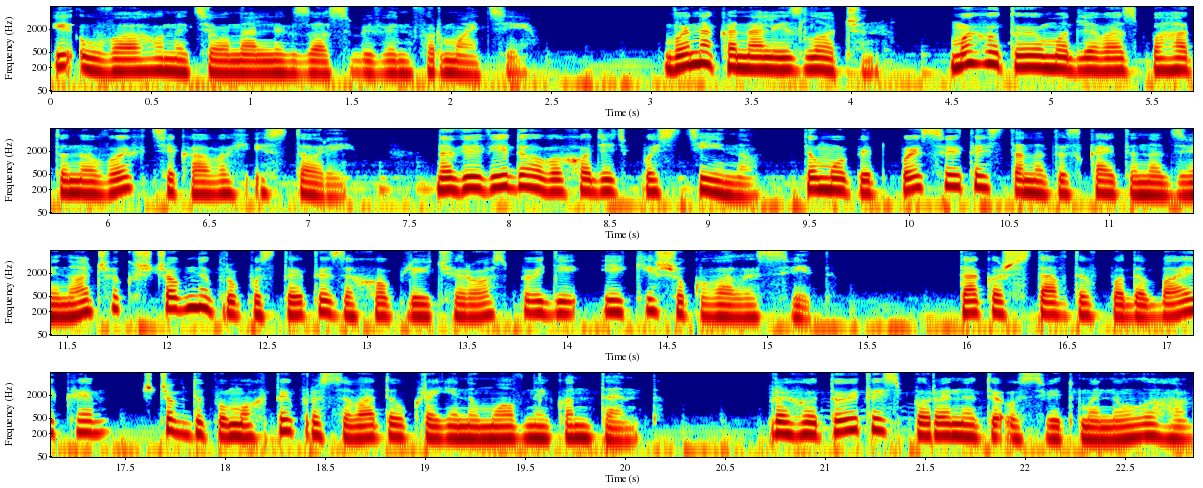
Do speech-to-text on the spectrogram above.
і увагу національних засобів інформації. Ви на каналі Злочин. Ми готуємо для вас багато нових цікавих історій. Нові відео виходять постійно, тому підписуйтесь та натискайте на дзвіночок, щоб не пропустити захоплюючі розповіді, які шокували світ. Також ставте вподобайки, щоб допомогти просувати україномовний контент. Приготуйтесь поринути у світ минулого,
